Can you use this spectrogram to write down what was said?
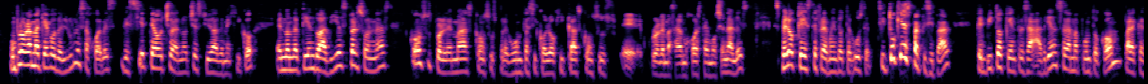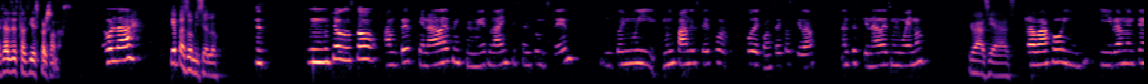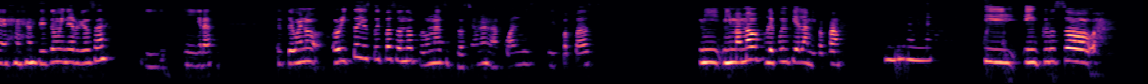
un programa que hago de lunes a jueves de 7 a 8 de la noche Ciudad de México, en donde atiendo a 10 personas con sus problemas, con sus preguntas psicológicas, con sus eh, problemas a lo mejor hasta emocionales. Espero que este fragmento te guste. Si tú quieres participar, te invito a que entres a adriansalama.com para que seas de estas 10 personas. Hola. ¿Qué pasó, mi cielo? Es, mucho gusto. Antes que nada, es mi primer live que estoy con usted. Soy muy, muy fan de usted por el tipo de consejos que da. Antes que nada, es muy bueno. Gracias. Trabajo y, y realmente me siento muy nerviosa y, y gracias. Este, bueno, ahorita yo estoy pasando por una situación en la cual mis, mis papás mi, mi mamá le fue infiel a mi papá. Y incluso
